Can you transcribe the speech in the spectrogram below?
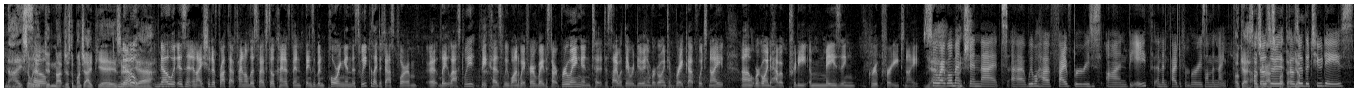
Nice. So, we So- did, did not just a bunch of IPAs. Or, No, yeah. no, it isn't. And I should have brought that final list, but I've still kind of been things have been pouring in this week because I just asked for them uh, late last week because we wanted to wait for everybody to start brewing and to decide what they were doing, and we're going to break up which night. Uh, we're going to have a pretty amazing group for each night. so, I will nice. mention that uh, we will have five breweries on the 8th and then five different breweries on the 9th. Okay, I So, was gonna those ask are, about that, those yep. are the two days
